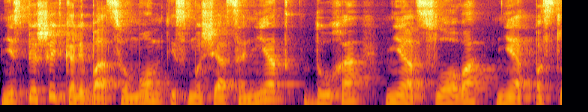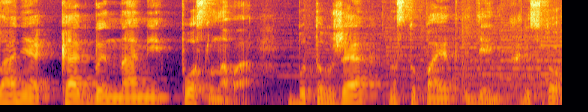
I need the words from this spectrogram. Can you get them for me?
«Не спешить колебаться умом и смущаться ни от духа, ни от слова, ни от послания, как бы нами посланного, будто уже наступает день Христов».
